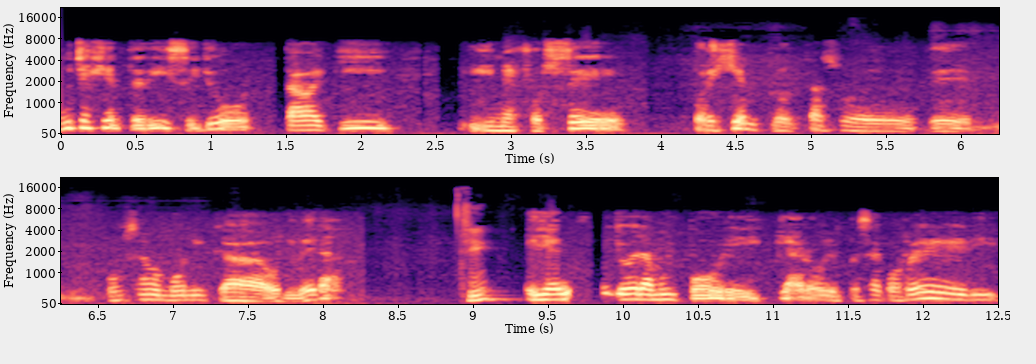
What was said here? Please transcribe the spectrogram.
Mucha gente dice, yo estaba aquí y me esforcé. Por ejemplo, el caso de, de ¿cómo se llama? Mónica Olivera. Sí. Ella dice, yo era muy pobre y claro, empecé a correr y,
